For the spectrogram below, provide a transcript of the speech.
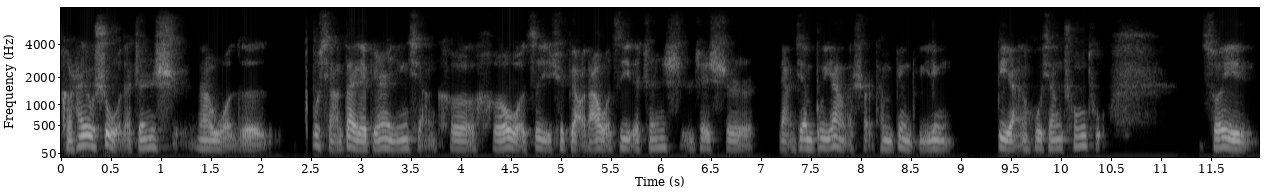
可它又是我的真实，那我的不想带给别人影响，可和我自己去表达我自己的真实，这是两件不一样的事儿，他们并不一定必然互相冲突。所以，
